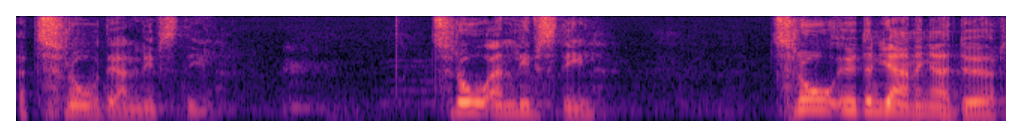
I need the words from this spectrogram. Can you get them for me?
att tro det är en livsstil. Tro är en livsstil. Tro utan gärningar är död.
